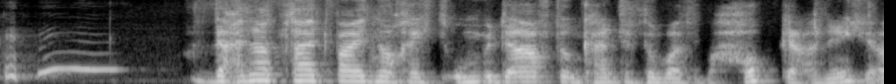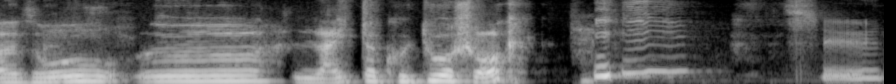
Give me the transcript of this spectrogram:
Seinerzeit war ich noch recht unbedarft und kannte sowas überhaupt gar nicht. Also äh, leichter Kulturschock. Schön.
